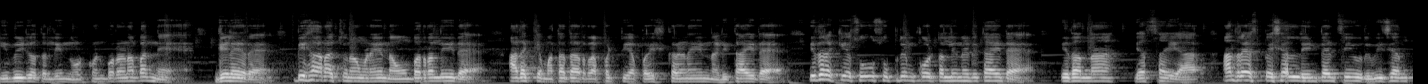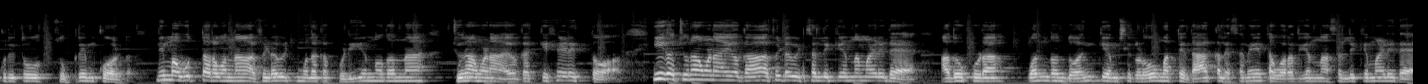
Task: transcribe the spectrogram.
ಈ ವಿಡಿಯೋದಲ್ಲಿ ನೋಡ್ಕೊಂಡು ಬರೋಣ ಬನ್ನಿ. ಗೆಳೆಯರೆ, ಬಿಹಾರ ಚುನಾವಣೆ ನವೆಂಬರಲ್ಲಿ ಇದೆ. ಅದಕ್ಕೆ ಮತದಾರರ ಪಟ್ಟಿಯ ಪರಿಷ್ಕರಣೆ ನಡೀತಾ ಇದೆ. ಇದರ ಕೇಸು ಸುಪ್ರೀಂ ಕೋರ್ಟಲ್ಲಿ ನಡೀತಾ ಇದೆ. ಇದನ್ನು ಎಸ್ ಐ ಆರ್ ಅಂದರೆ ಸ್ಪೆಷಲ್ ಇಂಟೆನ್ಸಿವ್ ರಿವಿಷನ್ ಕುರಿತು ಸುಪ್ರೀಂ ಕೋರ್ಟ್ ನಿಮ್ಮ ಉತ್ತರವನ್ನು ಅಫಿಡವಿಟ್ ಮೂಲಕ ಕೊಡಿ ಅನ್ನೋದನ್ನು ಚುನಾವಣಾ ಆಯೋಗಕ್ಕೆ ಹೇಳಿತ್ತು. ಈಗ ಚುನಾವಣಾ ಆಯೋಗ ಅಫಿಡವಿಟ್ ಸಲ್ಲಿಕೆಯನ್ನು ಮಾಡಿದೆ. ಅದು ಕೂಡ ಒಂದೊಂದು ಅಂಕಿಅಂಶಗಳು ಮತ್ತು ದಾಖಲೆ ಸಮೇತ ವರದಿಯನ್ನು ಸಲ್ಲಿಕೆ ಮಾಡಿದೆ.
